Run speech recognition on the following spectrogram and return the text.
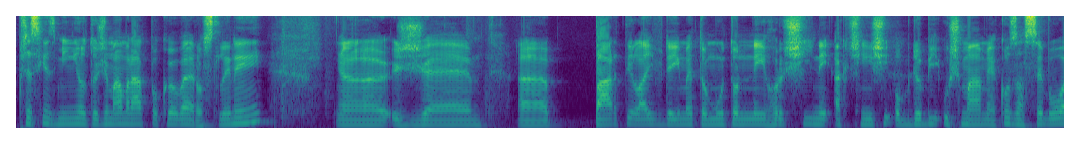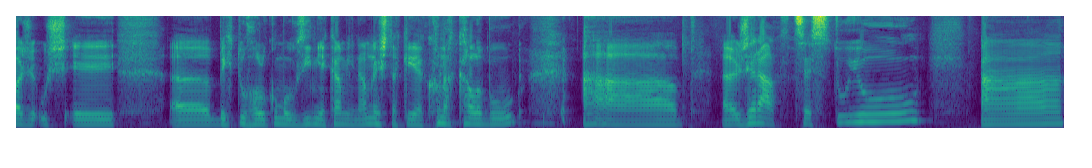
přesně zmínil to, že mám rád pokojové rostliny, uh, že uh, party life, dejme tomu, to nejhorší, nejakčnější období už mám jako za sebou a že už i uh, bych tu holku mohl vzít někam jinam, než taky jako na kalbu. A uh, že rád cestuju a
